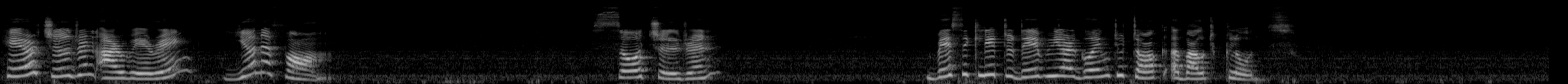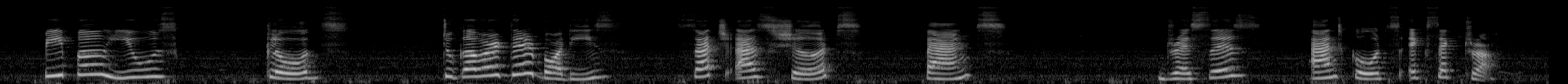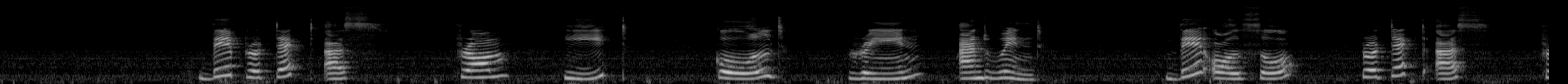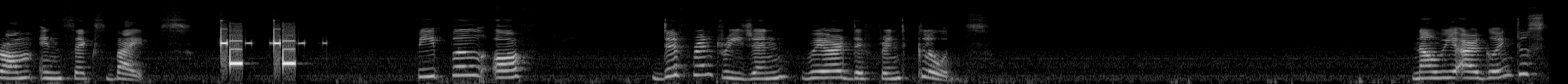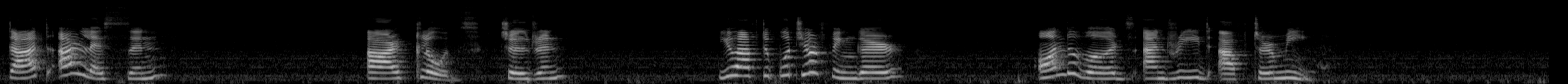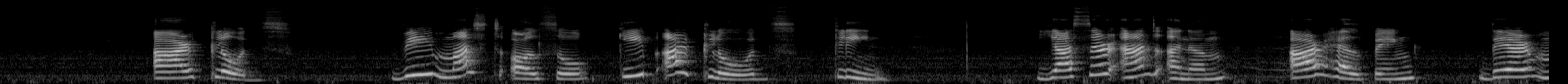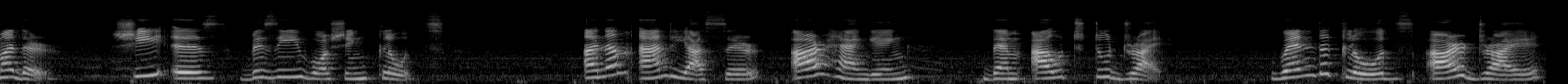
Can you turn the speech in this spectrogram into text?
Here children are wearing uniform. So children, Basically today we are going to talk about clothes. People use clothes to cover their bodies such as shirts, pants, dresses and coats etc. They protect us from heat, cold rain and wind. They also protect us from insects bites. People of different region wear different clothes. Now we are going to start our lesson our clothes. Children, you have to put your finger on the words and read after me. Our clothes. We must also keep our clothes clean. Yasser and Anam are helping their mother. She is busy washing clothes. Anam and Yasser are hanging them out to dry. When the clothes are dry,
